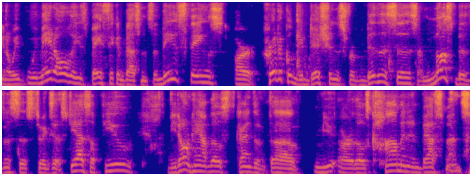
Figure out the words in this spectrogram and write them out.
you know, we, we made all these basic investments, and these things are critical conditions for businesses or most businesses to exist. Yes, a few, if you don't have those kinds of uh, or those common investments,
